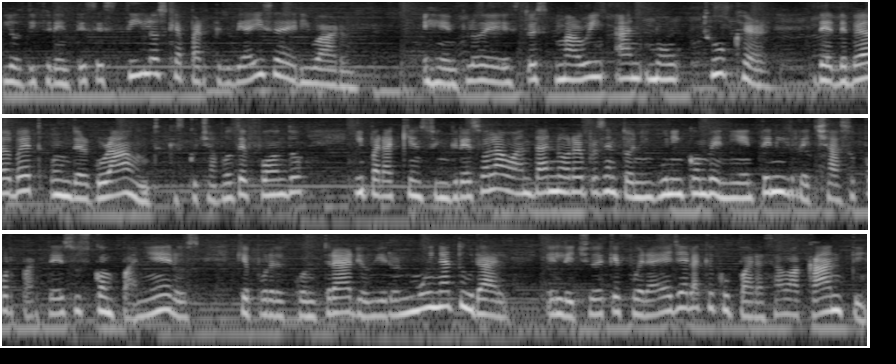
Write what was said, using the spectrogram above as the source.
y los diferentes estilos que a partir de ahí se derivaron. Ejemplo de esto es Marine and Mo Tucker de The Velvet Underground, que escuchamos de fondo y para quien su ingreso a la banda no representó ningún inconveniente ni rechazo por parte de sus compañeros, que por el contrario vieron muy natural el hecho de que fuera ella la que ocupara esa vacante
